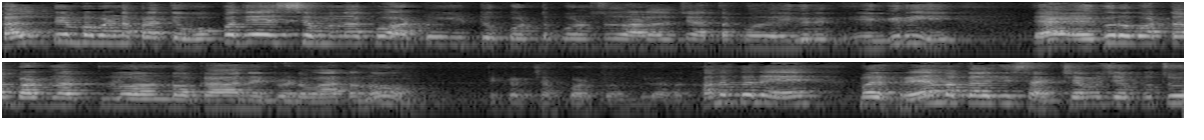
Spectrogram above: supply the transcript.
కల్పింపబడిన ప్రతి ఉపదేశమునకు అటు ఇటు కొట్టుకొని అడల చేతకు ఎగిరి ఎగిరి ఎ- ఎగురుగొట్టబడినట్లు అనేటువంటి వాటను ఇక్కడ చెప్పబడుతుంది కదా కనుకనే మరి ప్రేమ కలిగి సత్యము చెప్పుచు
